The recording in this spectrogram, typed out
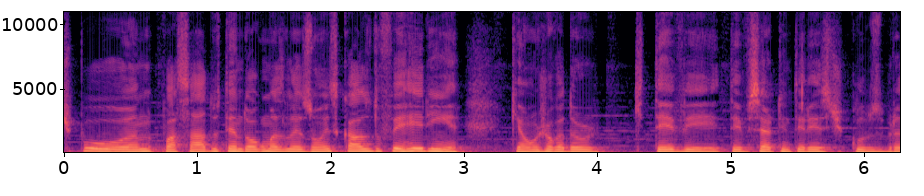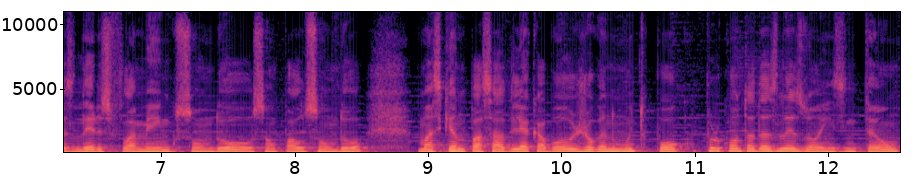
tipo, ano passado tendo algumas lesões, caso do Ferreirinha, que é um jogador que teve, teve certo interesse de clubes brasileiros, Flamengo sondou, São Paulo sondou, mas que ano passado ele acabou jogando muito pouco por conta das lesões. Então,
